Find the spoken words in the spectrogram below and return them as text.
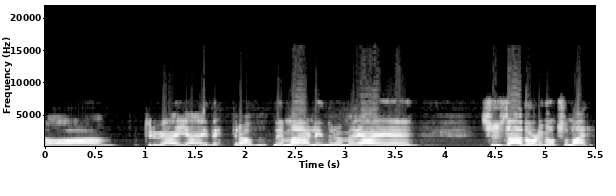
Da tror jeg jeg detter av. Det må jeg ærlig innrømme. Jeg syns det er dårlig nok som det er.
